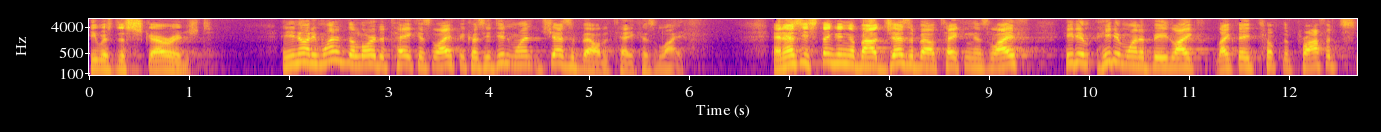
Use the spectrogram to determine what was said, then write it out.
he was discouraged. And you know what? He wanted the Lord to take his life because he didn't want Jezebel to take his life. And as he's thinking about Jezebel taking his life, he didn't, he didn't want to be like, like they took the prophets,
